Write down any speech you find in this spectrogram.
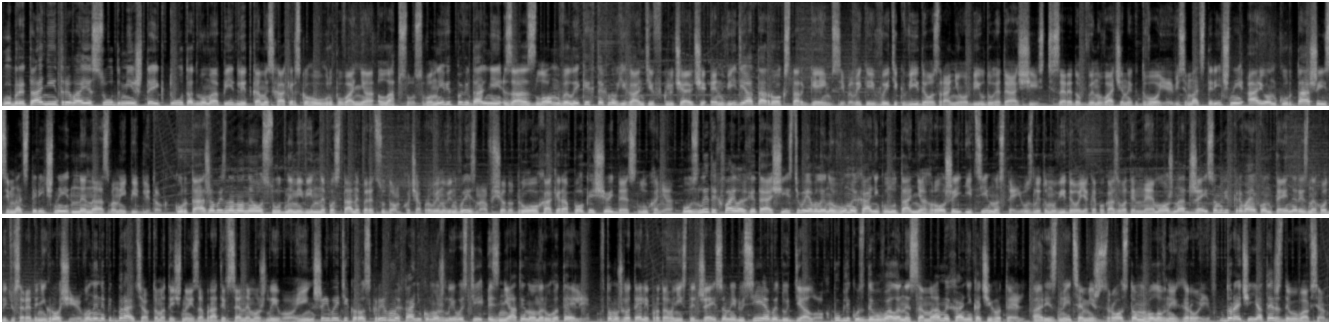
У Британії триває суд між Take-Two та двома підлітками з хакерського угрупування Lapsus. Вони відповідальні за злом великих техногігантів, включаючи Nvidia та Rockstar Games, і великий витік відео з раннього білду GTA 6. Серед обвинувачених двоє: 18-річний Аріон Курташ і 17-річний неназваний підліток. Куртажа визнано неосудним і він не постане перед судом. Хоча провину він визнав. Щодо другого хакера поки що йде слухання. У злитих файлах GTA 6 виявили нову механіку лутання грошей і цінностей. У злитому відео, яке показувати не можна, Джейсон відкриває контейнер і знаходить усередині гроші. Вони не підбираються автоматично і забрати все неможливо. Інший витік розкрив механіку можливості зняти номер у готелі. В тому ж готелі протагоністи Джейсон і Люсія ведуть діалог. Публіку здивувала не сама механіка чи готель, а різниця між зростом головних героїв. До речі, я теж здивувався.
